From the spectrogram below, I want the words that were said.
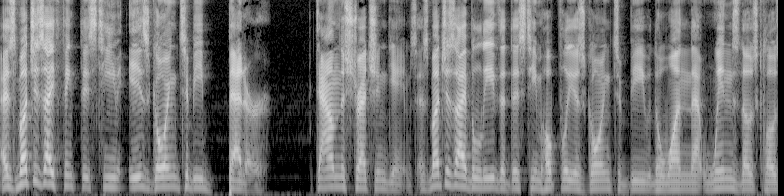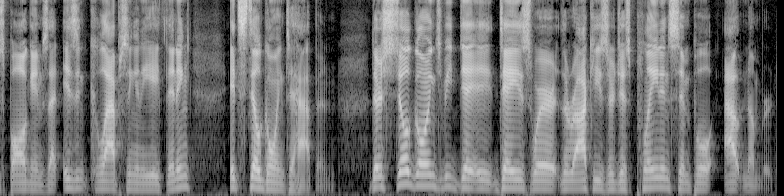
as much as I think this team is going to be better down the stretch in games, as much as I believe that this team hopefully is going to be the one that wins those close ball games, that isn't collapsing in the eighth inning, it's still going to happen. There's still going to be day, days where the Rockies are just plain and simple outnumbered.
